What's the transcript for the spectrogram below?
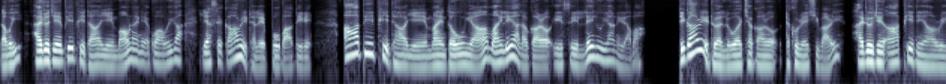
နောက်ပြီးဟိုက်ဒရိုဂျင်ပြည့်ဖြစ်ထားရင်မောင်းနိုင်တဲ့အကွာဝေးကလျှက်စစ်ကားတွေထက်လည်းပိုပါသေးတယ်အားပြည့်ဖြစ်ထားရင်မိုင်300မိုင်400လောက်ကတော့ AC လိမ့်လို့ရနေတာပါဒီကားတွေအတွက်လိုအပ်ချက်ကတော့တခုတည်းရှိပါတယ်ဟိုက်ဒရိုဂျင်အားဖြည့်တင်ရတွေ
